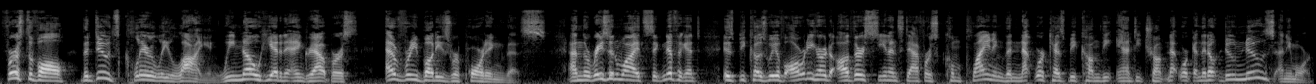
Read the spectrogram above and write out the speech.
First of all, the dude's clearly lying. We know he had an angry outburst. Everybody's reporting this. And the reason why it's significant is because we have already heard other CNN staffers complaining the network has become the anti Trump network and they don't do news anymore.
